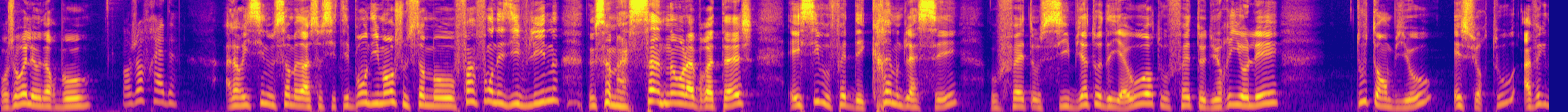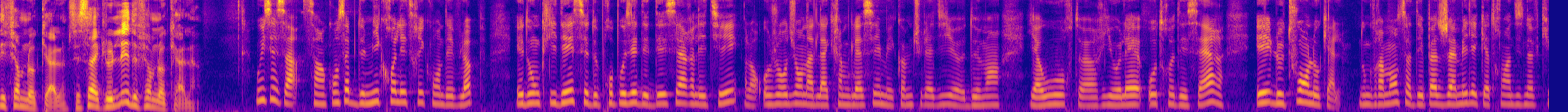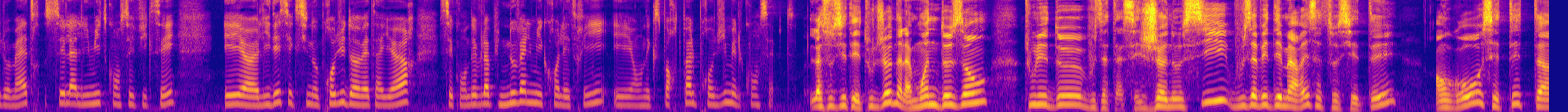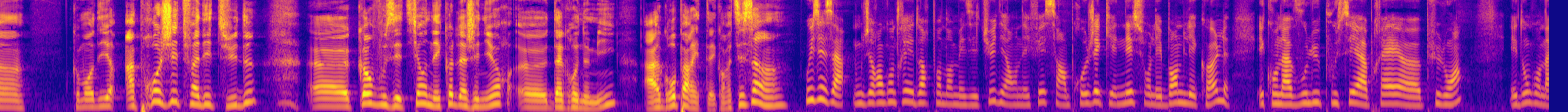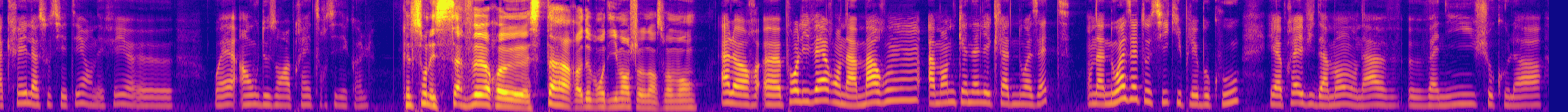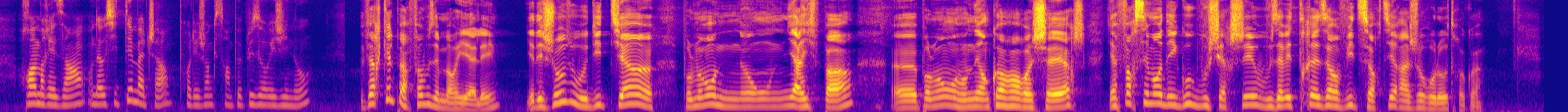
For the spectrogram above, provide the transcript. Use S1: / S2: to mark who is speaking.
S1: Bonjour Éléonore Beau.
S2: Bonjour Fred.
S1: Alors ici, nous sommes dans la société Bon Dimanche, nous sommes au fin fond des Yvelines, nous sommes à Saint-Nom-la-Bretèche, et ici vous faites des crèmes glacées, vous faites aussi bientôt des yaourts, vous faites du riz au lait, tout en bio, et surtout avec des fermes locales. C'est ça, avec le lait de ferme locale.
S2: Oui, c'est ça. C'est un concept de micro-laiterie qu'on développe. Et donc, l'idée, c'est de proposer des desserts laitiers. Alors, aujourd'hui, on a de la crème glacée, mais comme tu l'as dit, euh, demain, yaourt, euh, riz au lait, autres desserts. Et le tout en local. Donc, vraiment, ça dépasse jamais les 99 km. C'est la limite qu'on s'est fixée. Et euh, l'idée, c'est que si nos produits doivent être ailleurs, c'est qu'on développe une nouvelle micro-laiterie et on n'exporte pas le produit, mais le concept.
S1: La société est toute jeune, elle a moins de deux ans. Tous les deux, vous êtes assez jeunes aussi. Vous avez démarré cette société. En gros, c'était un comment dire, un projet de fin d'études euh, quand vous étiez en école d'ingénieur euh, d'agronomie à AgroParisTech. En fait, c'est ça, hein
S2: Oui, c'est ça. J'ai rencontré Edouard pendant mes études et en effet, c'est un projet qui est né sur les bancs de l'école et qu'on a voulu pousser après euh, plus loin. Et donc, on a créé la société, en effet, ouais, un ou deux ans après être sorti d'école.
S1: Quelles sont les saveurs stars de Bon Dimanche en ce moment?
S2: Alors, euh, pour l'hiver, on a marron, amande cannelle, éclat de noisette. On a noisette aussi qui plaît beaucoup. Et après, évidemment, on a euh, vanille, chocolat, rhum, raisin. On a aussi thé matcha pour les gens qui sont un peu plus originaux.
S1: Vers quel parfum vous aimeriez aller? Il y a des choses où vous dites, tiens, euh, pour le moment, on n'y arrive pas. pour le moment, on est encore en recherche. Il y a forcément des goûts que vous cherchez où vous avez très envie de sortir un jour ou l'autre, quoi.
